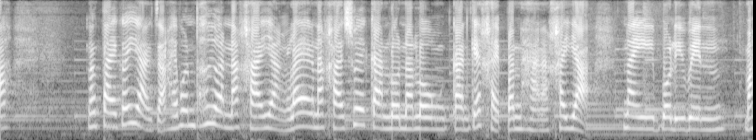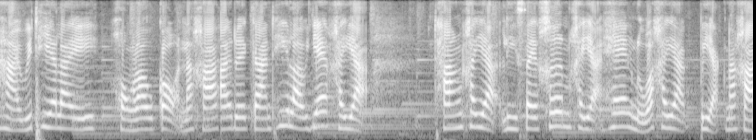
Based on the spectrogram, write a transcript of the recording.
ะน้องไตก็อยากจะให้เพื่อนๆนะคะ อย่างแรกนะคะ ช่วยการรณรงค์การแก้ไขปัญหาขยะในบริเวณมหาวิทยาลัยของเราก่อนนะคะ โดยการที่เราแยกขยะทั้งขยะรีไซเคิลขยะแห้งหรือว่าขยะเปียกนะคะ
